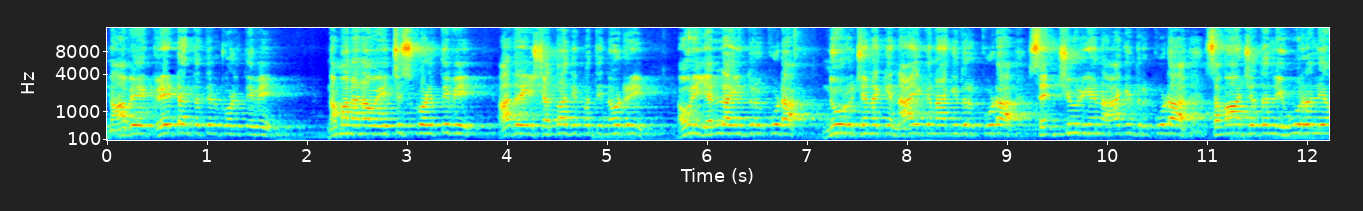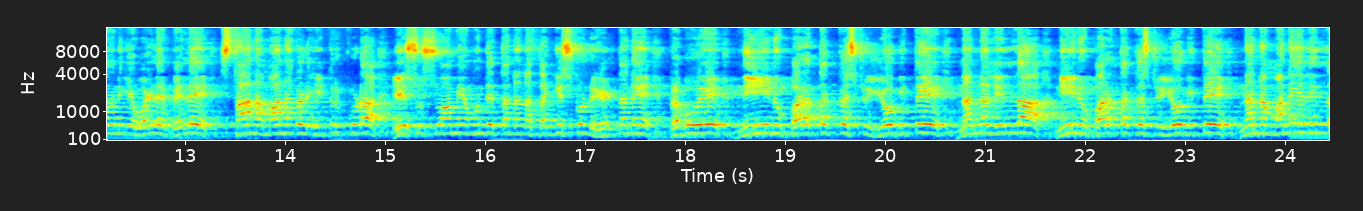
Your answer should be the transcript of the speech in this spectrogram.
ನಾವೇ ಗ್ರೇಟ್ ಅಂತ ತಿಳ್ಕೊಳ್ತೀವಿ. ನಮ್ಮನ್ನ ನಾವು ಹೆಚ್ಚಿಸ್ಕೊಳ್ತೀವಿ. ಆದ್ರೆ ಈ ಶತಾಧಿಪತಿ ನೋಡ್ರಿ, ಅವನು ಎಲ್ಲ ಇದ್ರು ಕೂಡ, ನೂರು ಜನಕ್ಕೆ ನಾಯಕನಾಗಿದ್ರು ಕೂಡ ಸೆಂಚುರಿಯನ್ ಆಗಿದ್ರು ಕೂಡ, ಸಮಾಜದಲ್ಲಿ, ಊರಲ್ಲಿ ಅವನಿಗೆ ಒಳ್ಳೆ ಬೆಲೆ, ಸ್ಥಾನಮಾನಗಳು ಇದ್ರು ಕೂಡ, ಯೇಸು ಸ್ವಾಮಿಯ ಮುಂದೆ ತನ್ನನ್ನು ತಗ್ಗಿಸಿಕೊಂಡು ಹೇಳ್ತಾನೆ, ಪ್ರಭುವೇ, ನೀನು ಬರತಕ್ಕಷ್ಟು ಯೋಗ್ಯತೆ ನನ್ನಲ್ಲಿಲ್ಲ, ನೀನು ಬರತಕ್ಕಷ್ಟು ಯೋಗ್ಯತೆ ನನ್ನ ಮನೆಯಲ್ಲಿಲ್ಲ.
